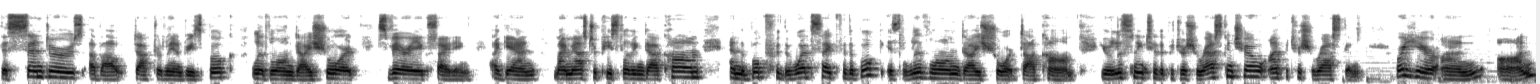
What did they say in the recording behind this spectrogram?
the centers, about Dr. Landry's book, Live Long, Die Short. It's very exciting. Again, mymasterpieceliving.com and the book for the website for the book is livelongdieshort.com. You're listening to the Patricia Raskin Show. I'm Patricia Raskin, right here on on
